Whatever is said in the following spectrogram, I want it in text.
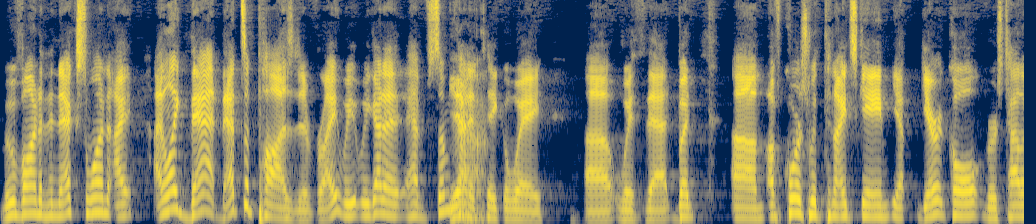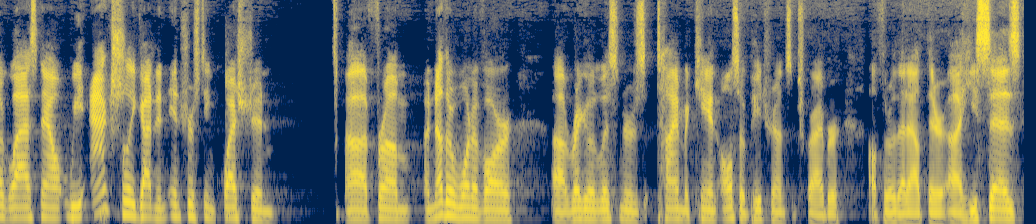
Move on to the next one. I I like that. That's a positive, right? We we got to have some yeah. kind of takeaway uh, with that. But um, of course, with tonight's game, yep, Gerrit Cole versus Tyler Glass. Now, We actually got an interesting question uh, from another one of our uh, regular listeners, Ty McCann, also Patreon subscriber. I'll throw that out there. Uh, he says,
